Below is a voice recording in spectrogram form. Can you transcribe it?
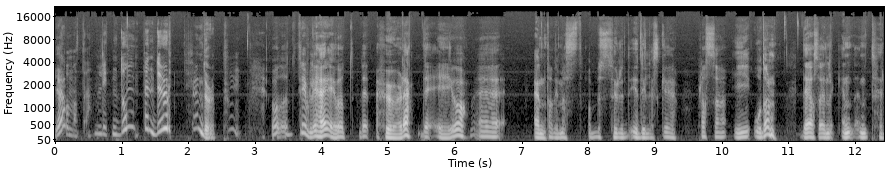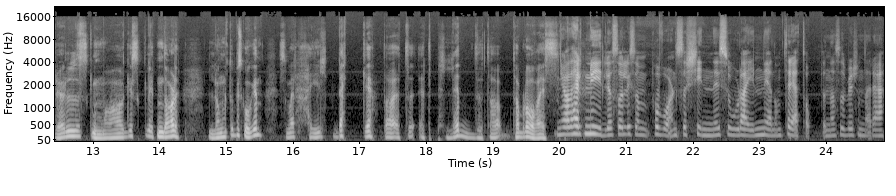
Ja. på en måte. En liten dump, en dulp. En dulp. Og det trivelige her er jo at det hølet, det er jo eh, en av de mest absurd idylliske plasser i Odalen. Det er altså en, en, en trølsk, magisk liten dal langt oppe i skogen, som er helt dekket av et, et pledd av blåveis. Ja, det er helt nydelig. Og så liksom på våren så skinner sola inn gjennom tretoppene, så det blir sånn der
